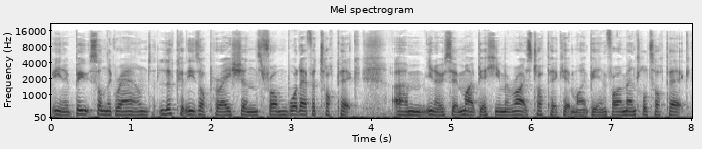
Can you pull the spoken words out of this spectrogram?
you know, boots on the ground, look at these operations from whatever topic, um, you know, so it might be a human rights topic, it might be an environmental topic,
